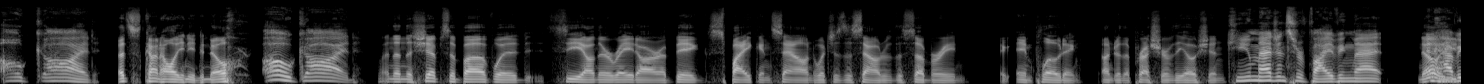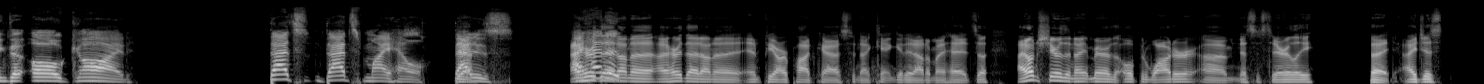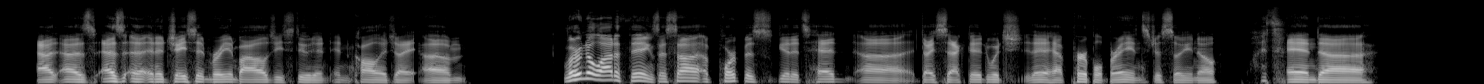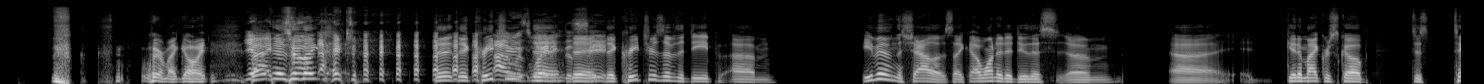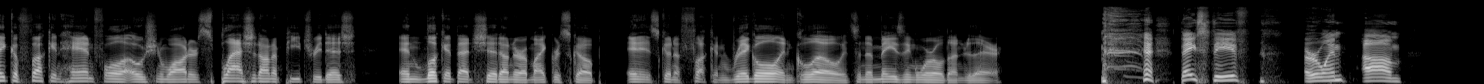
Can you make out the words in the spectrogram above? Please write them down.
oh god That's kind of all you need to know. oh god And then the ships above would see on their radar a big spike in sound, which is the sound of the submarine imploding under the pressure of the ocean. can you imagine surviving that No, and you- having to oh god that's that's my hell That Yeah. is, I, I heard that a- on a I heard that on a NPR podcast, and I can't get it out of my head. So I don't share the nightmare of the open water um, necessarily, but I just as as, as a, an adjacent marine biology student in college, I um, learned a lot of things. I saw a porpoise get its head uh, dissected, which they have purple brains, just so you know. What? And uh, where am I going? Yeah, But I this don't, like- I the the creatures the, the, the creatures of the deep um even in the shallows like i wanted to do this um uh get a microscope just take a fucking handful of ocean water splash it on a petri dish and look at that shit under a microscope and it's gonna fucking wriggle and glow it's an amazing world under there Thanks, Steve. Irwin. Um,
